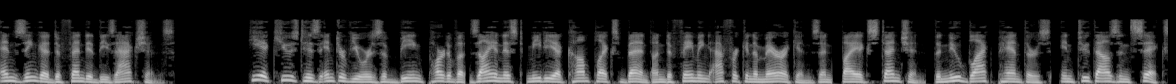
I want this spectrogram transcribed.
Nzinga defended these actions. He accused his interviewers of being part of a Zionist media complex bent on defaming African Americans and, by extension, the New Black Panthers. In 2006,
